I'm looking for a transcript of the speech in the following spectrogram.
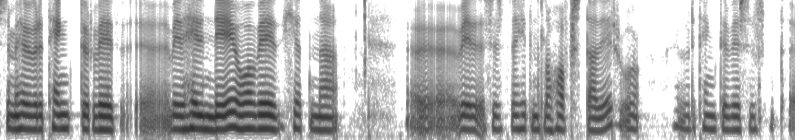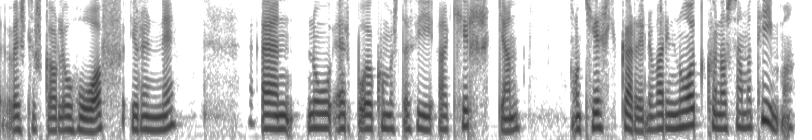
sem hefur verið tengdur við, uh, við heiðni og við hérna uh, við þetta heitir náttúrulega hofstaðir og hefur verið tengdur við veisluskáli og hof í rauninni. En nú er búið að komast að því að kirkjan og kirkgarðinu var í nótkunn á sama tíma.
